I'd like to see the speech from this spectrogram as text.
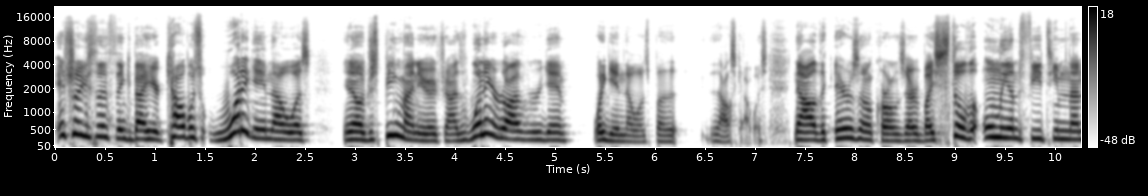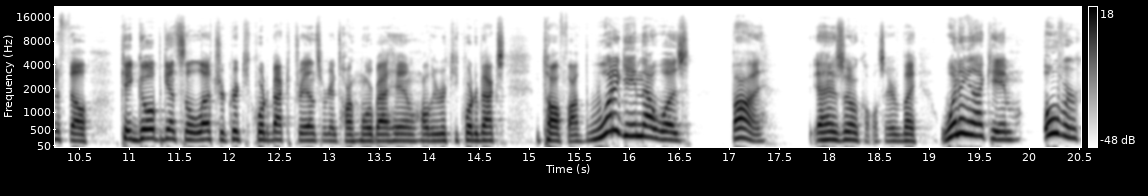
interesting to think about here. Cowboys, what a game that was. You know, just being my New York Giants, winning a rivalry game. What a game that was, but the Dallas Cowboys. Now, the Arizona Cardinals, everybody, still the only undefeated team in the NFL. Okay, go up against the electric rookie quarterback, Trey Lance. We're going to talk more about him, all the rookie quarterbacks in top five. What a game that was by the Arizona Cardinals, everybody. Winning that game over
